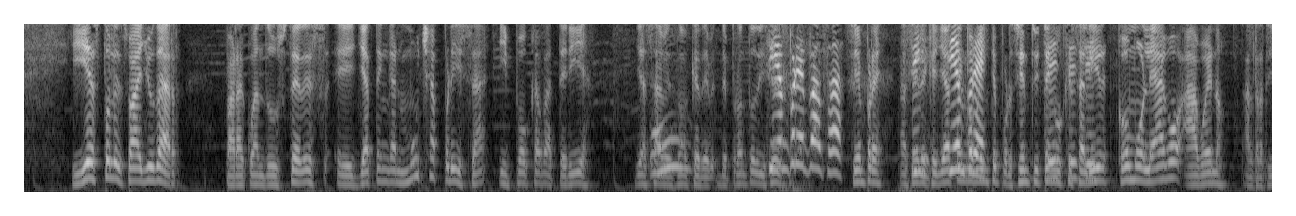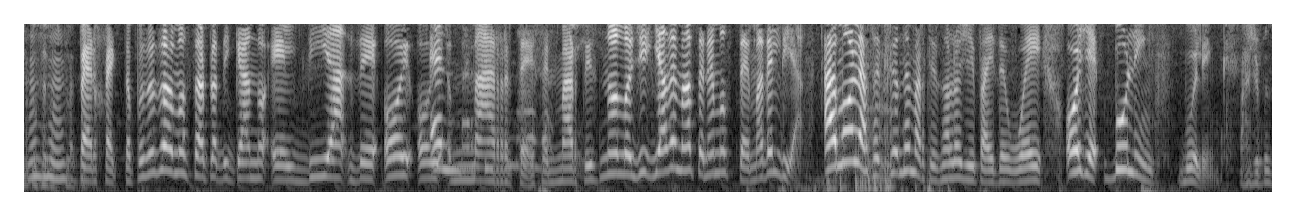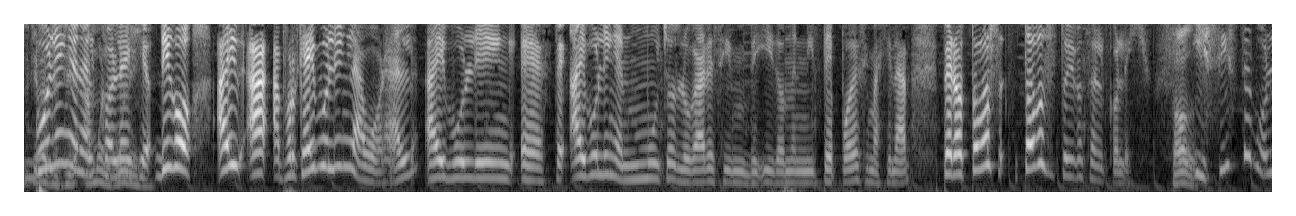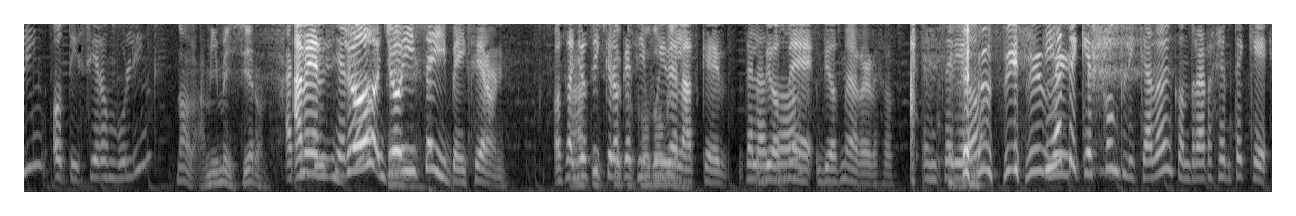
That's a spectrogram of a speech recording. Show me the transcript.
Y esto les va a ayudar para cuando ustedes eh, ya tengan mucha prisa y poca batería. Ya sabes, ¿no? Que de, de pronto dices... Uh. Siempre pasa. Siempre. Así Sí, de que ya siempre. tengo 20% y Sí, tengo que sí, sí. salir. ¿Cómo le hago? Ah, bueno, al ratito se les platica. Perfecto, pues eso vamos a estar platicando el día de hoy, hoy En Martes en Knowledge. Martis Knowledge. Y además tenemos tema del día, Amo la sección de Martisnology, by the way. Oye, bullying. bullying. Ah, yo pensé que Bullying decir, en el colegio. bullying. Digo, hay ah, porque hay bullying laboral, hay bullying, este, hay bullying en muchos lugares y, y donde ni te puedes imaginar. Pero todos, todos estuvimos en el colegio. Todos. ¿Hiciste bullying o te hicieron bullying? No, a mí me hicieron. ¿A, ver, hicieron? yo, yo Sí. hice y me hicieron. O sea, Ah, yo sí creo que sí fui de las que ¿De las Dios, me? Dios me la regresó. ¿En serio? sí, sí, Fíjate sí. que es complicado encontrar gente que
